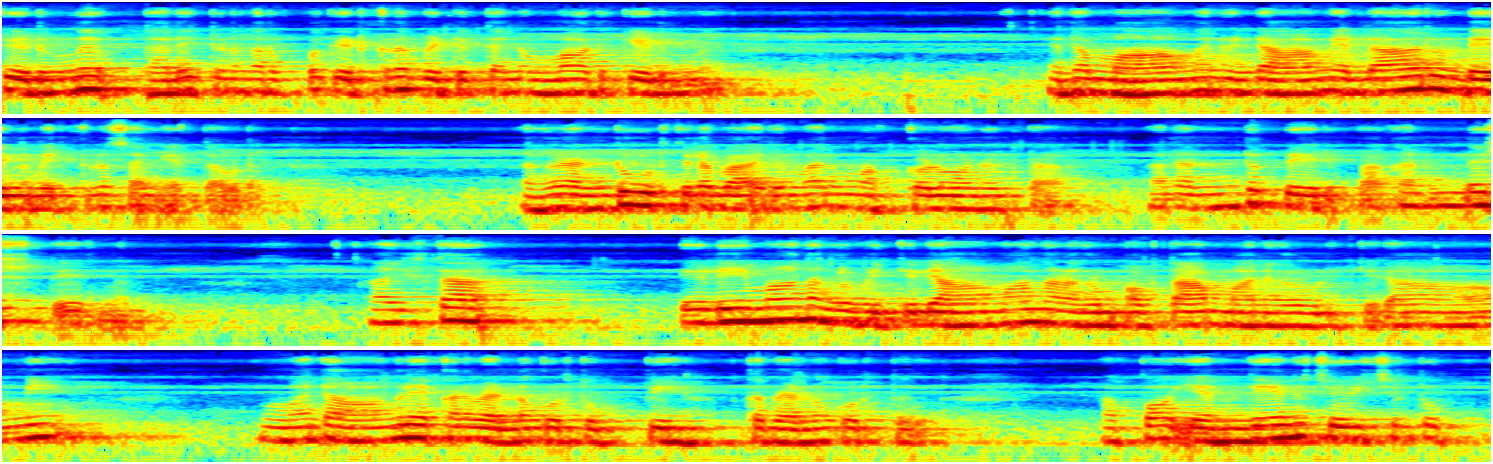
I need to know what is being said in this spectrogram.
കിടന്ന് തല ഇട്ടണം ഉപ്പ കിടക്കണ വീട്ടിൽ തന്നെ ഉമ്മ അവിടെ കിടന്ന്. എന്റെ മാമനും എന്റെ ആമയും എല്ലാവരും ഉണ്ടായിരുന്നു മരിക്കുന്ന സമയത്ത് അവിടെ. ഞങ്ങൾ രണ്ട് കൂട്ടത്തിലെ ഭാര്യമാരും മക്കളുമാണ് കേട്ടോ. ആ രണ്ട് പേര്. ഇപ്പം നല്ല ഇഷ്ടമായിരുന്നു. അതിലത്തെ എളീമ ഞങ്ങൾ വിളിക്കില്ല ആമ എന്നാണ് ഞങ്ങൾ അവിടുത്തെ അമ്മ ഞങ്ങൾ വിളിക്കില്ല ആമി ഉമ്മാന്റെ ആങ്ങളെയൊക്കെയാണ് വെള്ളം കൊടുത്ത് ഉപ്പി ഒക്കെ വെള്ളം കൊടുത്ത് അപ്പോൾ എന്തേന്ന് ചോദിച്ചിട്ട് ഉപ്പ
